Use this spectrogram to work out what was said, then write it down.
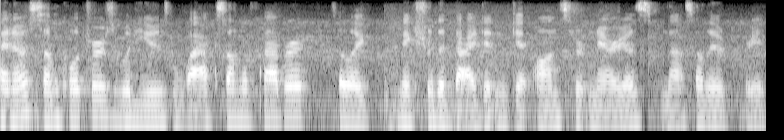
I know some cultures would use wax on the fabric to like make sure the dye didn't get on certain areas, and that's how they would create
